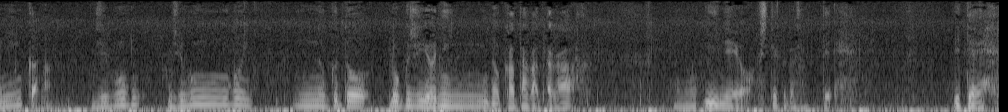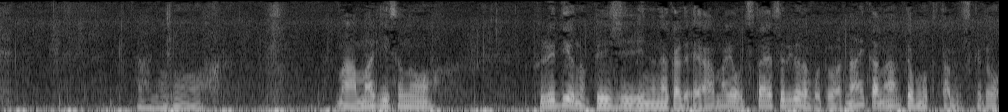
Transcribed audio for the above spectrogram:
人かな。自分、自分を抜くと64人の方々が、あの、いいねをしてくださっていて、あの、まあ、あまりその、フレディオのページの中であまりお伝えするようなことはないかなって思ってたんですけど、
